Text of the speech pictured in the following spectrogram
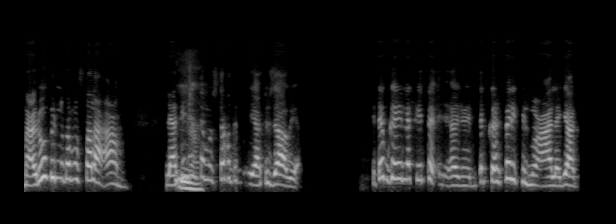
معروف إنه ده مصطلح عام لكن نعم. أنت مستخدم ذات زاويه بتبقى إنك أنت يعني بتبقى الفرق في المعالجات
